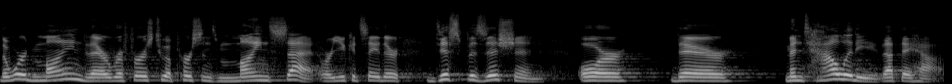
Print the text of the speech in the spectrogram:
the word mind there refers to a person's mindset, or you could say their disposition or their mentality that they have.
